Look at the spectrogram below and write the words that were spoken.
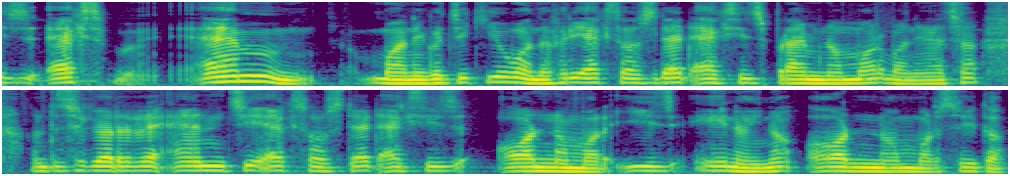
इज एक्स एम भनेको चाहिँ के हो भन्दाखेरि X has that X is prime number भनेको छ। अनि त्यसै गरेर एन चाहिँ X has that X is odd number is N होइन अड नम्बर चाहिँ त।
